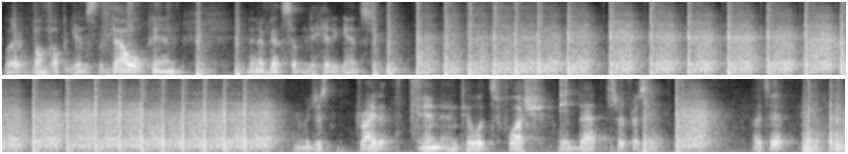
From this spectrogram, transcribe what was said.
let it bump up against the dowel pin, then I've got something to hit against. Let me just drive it in until it's flush with that surface. That's it.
